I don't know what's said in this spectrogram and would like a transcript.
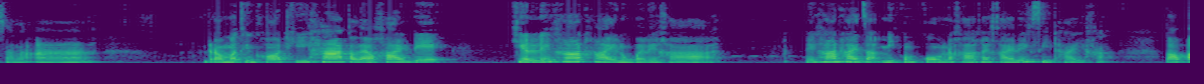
สระอา เรามาถึงข้อที่ 5 กันแล้วค่ะเด็กๆเขียนเลข 5 ไทยลงไปเลยค่ะ เลข 5 ไทยจะมีกลมๆนะคะ คล้ายๆ เลข4ไทยค่ะ ต่อไป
